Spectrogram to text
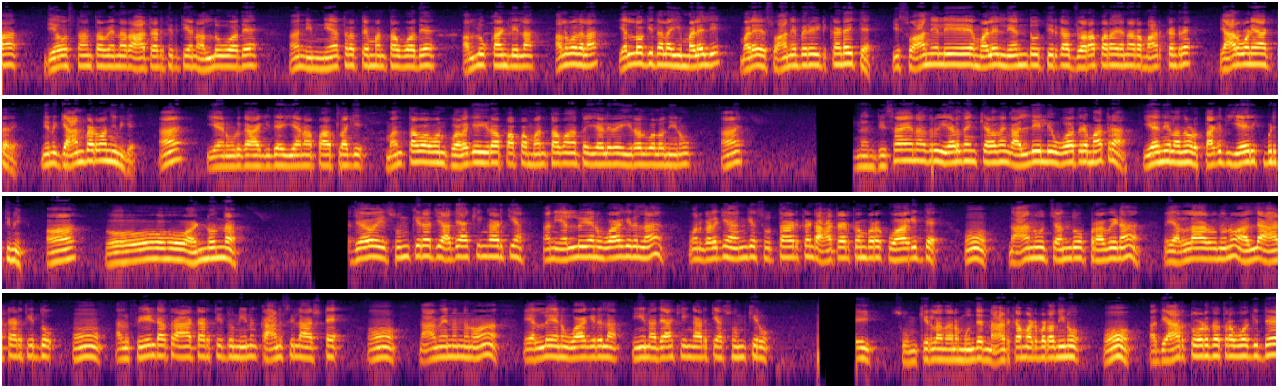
ದೇವಸ್ಥಾನ ಏನಾರ ಆಟ ಆಡ್ತಿರ್ತೀಯನ ಅಲ್ಲೂ ಹೋದೆ. ನಿಮ್ ನೇತ್ರತೆ ಮಂತ ಹೋದೆ. ಅಲ್ಲೂ ಕಾಣ್ಲಿಲ್ಲ. ಅಲ್ವದಲ್ಲ? ಎಲ್ಲೋಗಿದ್ದಲ್ಲ ಈ ಮಳೆಲಿ? ಮಳೆ ಸ್ವಾನೆ ಬೇರೆ ಇಟ್ಕೊಂಡೈತೆ. ಈ ಸ್ವಾನೆಲಿ ಮಳೆ ನೆಂದು ತಿರ್ಗಾ ಜ್ವರ ಪರ ಏನಾರ ಮಾಡ್ಕೊಂಡ್ರೆ ಯಾರು ಹೊಣೆ ಆಗ್ತಾರೆ ನಿನಗೆ ಜ್ಞಾನ ಬೇಡವಾ ನಿನಗೆ? ಆ? ಏನ್ ಹುಡುಗ ಆಗಿದೆ, ಏನಪ್ಪ ಅತ್ಲಾಗಿ? ಮಂತವ ಒಂದ್ ಒಳಗೆ ಇರೋ ಪಾಪ ಮಂತವ ಅಂತ ಹೇಳಿದ್ರೆ ಇರಲ್ವಲ್ಲ ನೀನು? ಆ? ನನ್ ದಿಸ ಏನಾದ್ರು ಹೇಳ್ದಂಗ್ ಕೇಳ್ದಂಗ್ ಅಲ್ಲಿ ಇಲ್ಲಿ ಹೋದ್ರೆ ಮಾತ್ರ ಏನಿಲ್ಲ ನೋಡು, ತೆಗೆದು ಏರಿಕ್ ಬಿಡ್ತೀನಿ. ಆ? ಓಹೋ ಹಣ್ಣನ್ನ ಅದೇ ಅದೇ ಹಾಕಿಂಗ್ ಆಡ್ತೀಯ? ನಾನು ಎಲ್ಲ ಏನು ಹೋಗಿರಲ್ಲ. ಒಂದ್ ಗಳಿಗೆ ಹಂಗೆ ಸುತ್ತಾಡ್ಕೊಂಡು ಆಟ ಆಡ್ಕೊಂಡ್ ಬರಕ್ ಹೋಗಿದ್ದೆ. ಹ್ಮ್, ನಾನು, ಚಂದು, ಪ್ರವೀಣ ಎಲ್ಲಾರು ಅಲ್ಲೇ ಆಟ ಆಡ್ತಿದ್ದು. ಹ್ಮ್, ಅಲ್ಲಿ ಫೀಲ್ಡ್ ಹತ್ರ ಆಟ ಆಡ್ತಿದ್ದು, ನೀನು ಕಾಣಿಸಿಲ್ಲ ಅಷ್ಟೇ. ಹ್ಮ್ ನಾವೇನು ಎಲ್ಲ ಏನು ಹೋಗಿರಲ್ಲ. ನೀನ್ ಅದೇ ಹಾಕಿಂಗ್ ಆಡ್ತೀಯ, ಸುಮ್ಕಿರು. ಏಯ್, ಸುಮ್ಕಿರ್ಲ, ನನ್ನ ಮುಂದೆ ನಾಟಕ ಮಾಡ್ಬೇಡ ನೀನು. ಹ್ಞೂ ಅದು ಯಾರು ತೋಡದ ಹತ್ರ ಹೋಗಿದ್ದೆ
